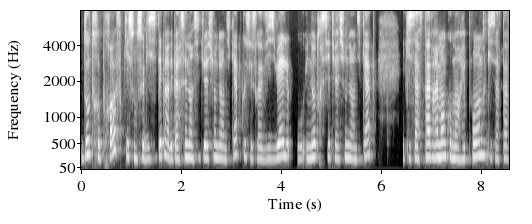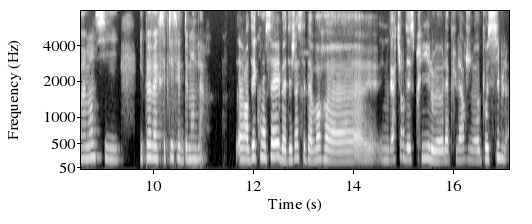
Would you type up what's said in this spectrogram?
d'autres profs qui sont sollicités par des personnes en situation de handicap, que ce soit visuel ou une autre situation de handicap, et qui ne savent pas vraiment comment répondre, qui ne savent pas vraiment si ils peuvent accepter cette demande-là? Alors, des conseils, bah, déjà, c'est d'avoir euh, une ouverture d'esprit la plus large possible.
